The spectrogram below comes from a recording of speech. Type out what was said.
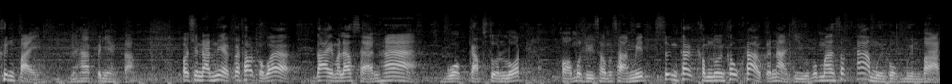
ขึ้นไปนะฮะเป็นอย่างต่ำเพราะฉะนั้นเนี่ยก็เท่ากับว่าได้มาแล้วแสนห้าบวกกับส่วนลดของภาษีสัมปทานมิตรซึ่งถ้าคำนวณคร่าวๆก็น่าจะอยู่ประมาณสัก 5 0 0 0 0 6 0 0 0 บาท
